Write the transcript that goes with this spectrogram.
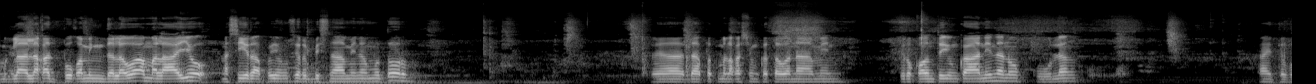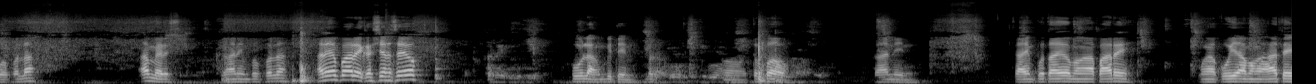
maglalakad po kaming dalawa, malayo. Nasira po yung service namin ng motor. Kaya dapat malakas yung katawan namin. Pero kaunti yung kanin, ano, kulang. Ah, ito pa pala. Ah, meron. Kanin pa pala. Ano yan pare? Kasya na sa'yo? Kulang, bitin. Oh, ito pa oh. Kanin. Kain po tayo mga pare. Mga kuya, mga ate.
